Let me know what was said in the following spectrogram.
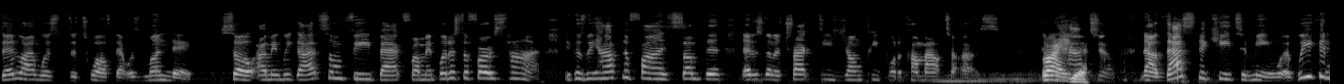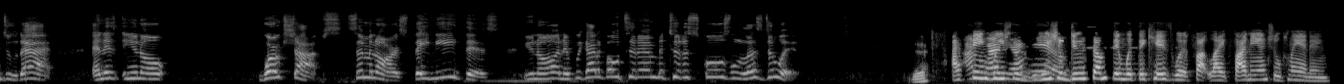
deadline was the 12th. That was Monday. So, I mean, we got some feedback from it, but it's the first time because we have to find something that is going to attract these young people to come out to us. Right. We have to. Now, that's the key to me. If we can do that, and it's, you know, workshops, seminars, they need this, you know, and if we got to go to them and to the schools, well, let's do it. I I'm think we should I'm we should do something with the kids with fi- like financial planning.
